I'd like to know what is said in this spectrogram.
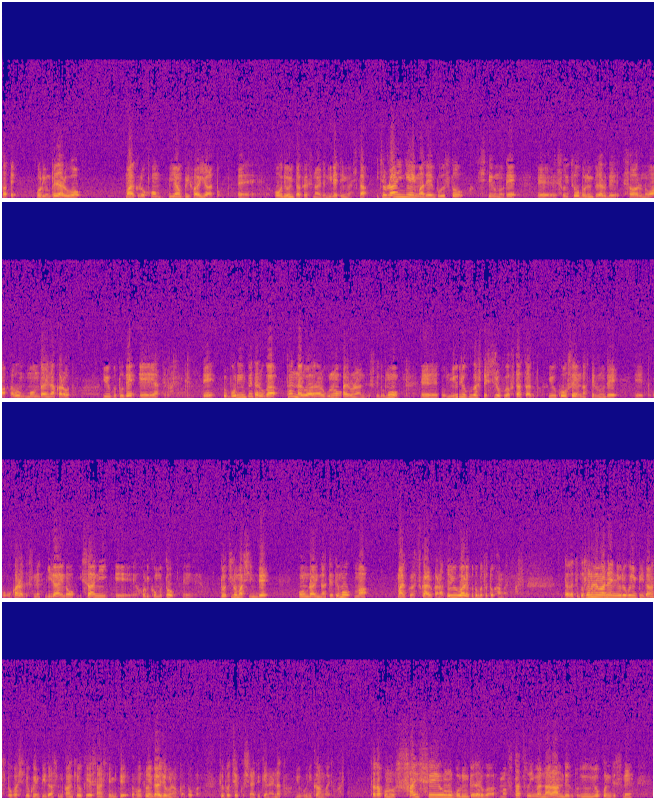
さて、ボリュームペダルをマイクロフォンプリアンプリファイヤーと、えー、オーディオインターフェースの間に入れてみました。一応ラインゲインまでブーストをしているので、えー、そいつをボリュームペダルで触るのは多分問題なかろうということで、えー、やってます。で、ボリュームペダルが単なるアナログの回路なんですけども、えー、入力がして出力が2つあるという構成になっているので、えーと、ここからですね2台のミキサに、えー、掘り込むと、えー、どっちのマシンでオンラインになってても、まあ、マイクが使えるかなという悪いこともちょっと考えてます。ただちょっとその辺はね入力インピーダンスとか出力インピーダンスの関係を計算してみて本当に大丈夫なのかどうかちょっとチェックしないといけないなというふうに考えてます。ただこの再生用のボリュームペダルが、まあ、2つ今並んでるという横にですね、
